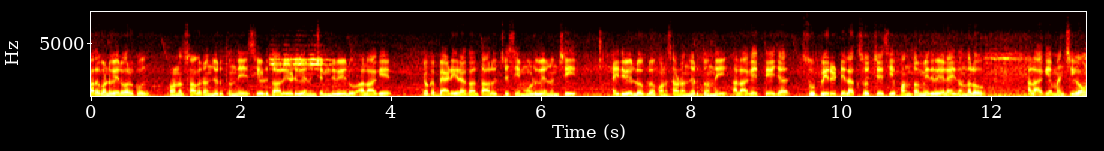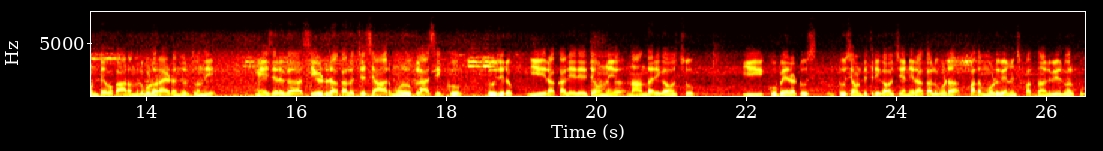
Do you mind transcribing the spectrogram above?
పదకొండు వేల వరకు కొనసాగడం జరుగుతుంది. సీడ్ తాలు ఏడు వేల నుంచి ఎనిమిది వేలు. అలాగే ఈ యొక్క బ్యాడీ రకాల తాలు వచ్చేసి మూడు వేల నుంచి ఐదు వేల లోపల కొనసాగడం జరుగుతుంది. అలాగే తేజ సుపీరియర్ డిలక్స్ వచ్చేసి పంతొమ్మిది వేల ఐదు వందలు అలాగే మంచిగా ఉంటే ఒక ఆరు వందలు కూడా రాయడం జరుగుతుంది. మేజర్గా సీడ్ రకాలు వచ్చేసి ఆరుమూరు క్లాసిక్ టూ జీరో ఈ రకాలు ఏదైతే ఉన్నాయో నాందరి కావచ్చు ఈ Kubera two two seventy three కావచ్చు అన్ని రకాలు కూడా పదమూడు వేల నుంచి పద్నాలుగు వేలు వరకు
